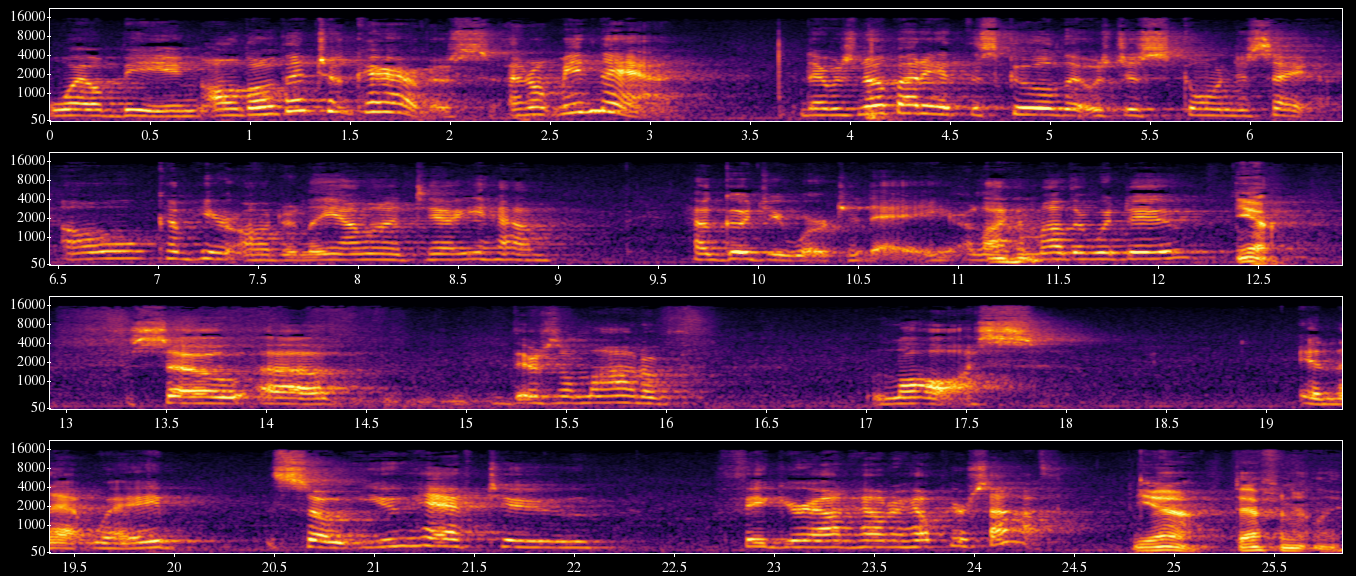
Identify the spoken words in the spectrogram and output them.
well being, although they took care of us. I don't mean that. There was nobody at the school that was just going to say, Oh, come here, Audrey, I want to tell you how, how good you were today, or like a mother would do. Yeah. So uh, there's a lot of loss in that way. So you have to figure out how to help yourself. Yeah, definitely.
